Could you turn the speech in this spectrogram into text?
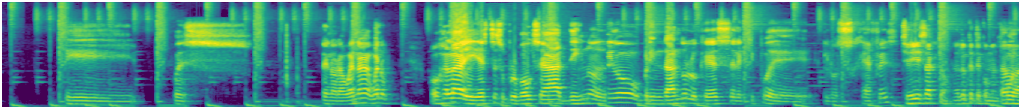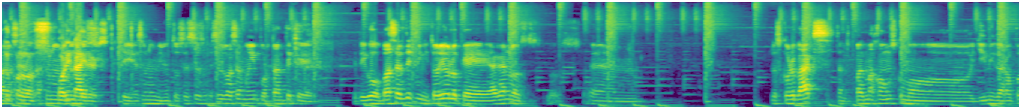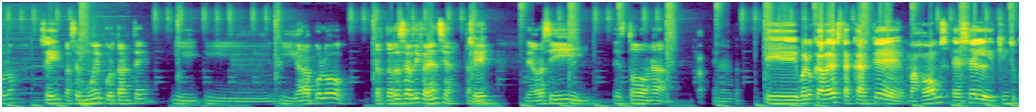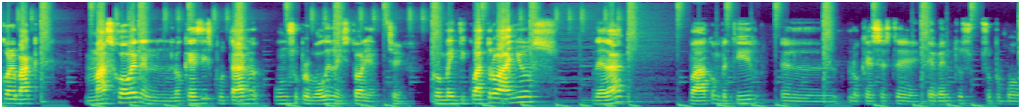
Y pues enhorabuena, bueno, ojalá y este Super Bowl sea digno de ido brindando lo que es el equipo de los jefes. Sí, exacto, es lo que te comentaba. Junto con los unos 49ers. minutos. Sí, hace unos minutos. Eso, eso va a ser muy importante que Digo, va a ser definitorio lo que hagan los, los, los quarterbacks, tanto Pat Mahomes como Jimmy Garoppolo. Sí, Va a ser muy importante y, y, y Garoppolo tratar de hacer diferencia también. De ahora sí es todo o nada. y bueno, cabe destacar que Mahomes es el quinto quarterback más joven en lo que es disputar un Super Bowl en la historia. Sí. Con 24 años de edad va a competir el, lo que es este evento su- Super Bowl.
